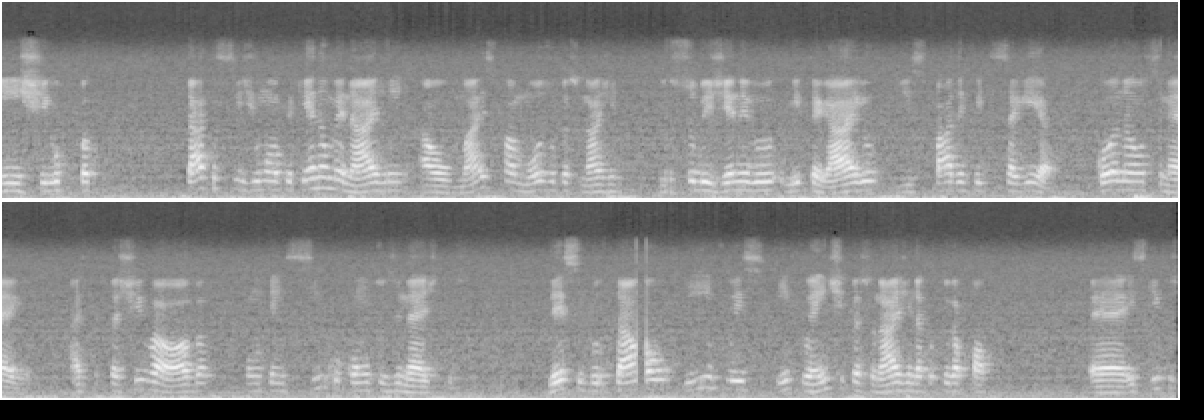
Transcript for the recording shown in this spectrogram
em estilo Trata-se de uma pequena homenagem ao mais famoso personagem do subgênero literário de espada e feitiçaria, Conan o. A expectativa obra contém cinco contos inéditos desse brutal e influente personagem da cultura pop, é, escritos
